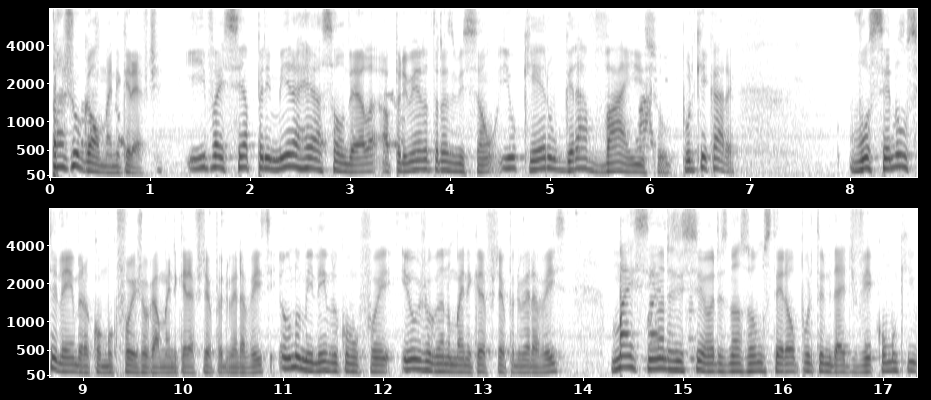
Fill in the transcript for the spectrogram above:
para jogar o Minecraft. E vai ser a primeira reação dela, a primeira transmissão. E eu quero gravar isso. Porque, cara, você não se lembra como foi jogar Minecraft a primeira vez. Eu não me lembro como foi eu jogando Minecraft a primeira vez. Mas, senhoras e senhores, nós vamos ter a oportunidade de ver como que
